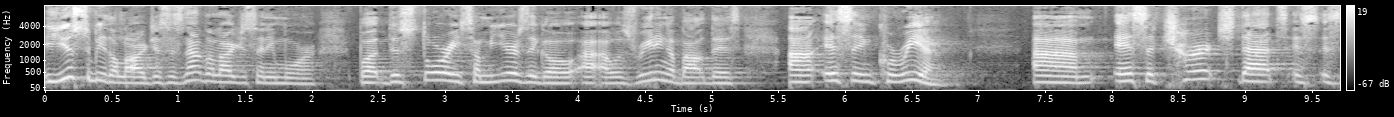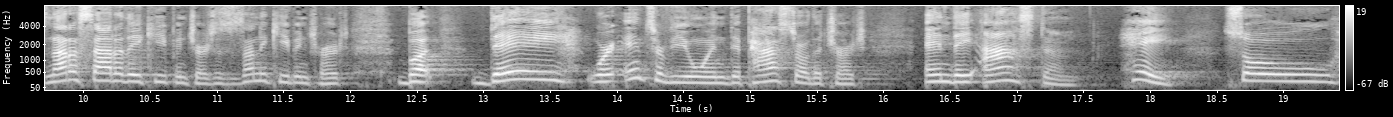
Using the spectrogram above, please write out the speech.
It used to be the largest. It's not the largest anymore. But this story, some years ago, I was reading about this. Uh, it's in Korea. Um, it's a church that is, is not a Saturday keeping church, it's a Sunday keeping church. But they were interviewing the pastor of the church, and they asked him, Hey, so,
